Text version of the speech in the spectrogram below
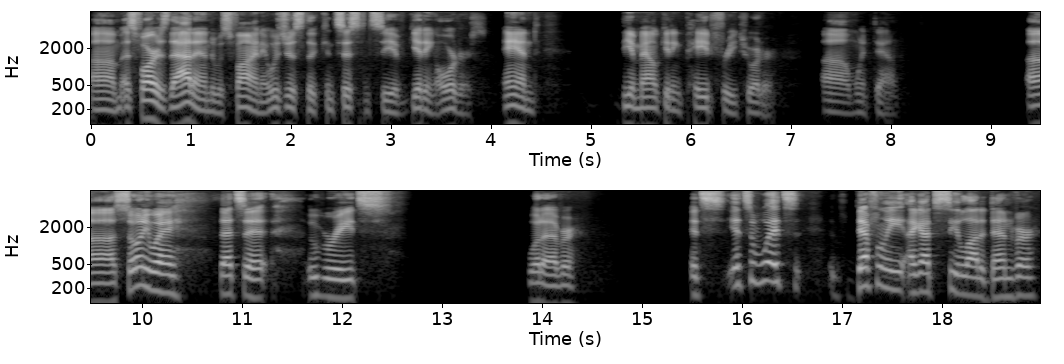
um, as far as that end, it was fine. It was just the consistency of getting orders and the amount getting paid for each order um, went down. Uh, so anyway, that's it. Uber Eats, whatever. It's it's a it's definitely I got to see a lot of Denver.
